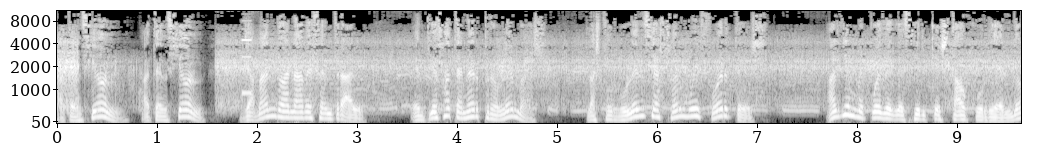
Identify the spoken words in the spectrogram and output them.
Atención, atención, llamando a nave central. Empiezo a tener problemas. Las turbulencias son muy fuertes. ¿Alguien me puede decir qué está ocurriendo?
